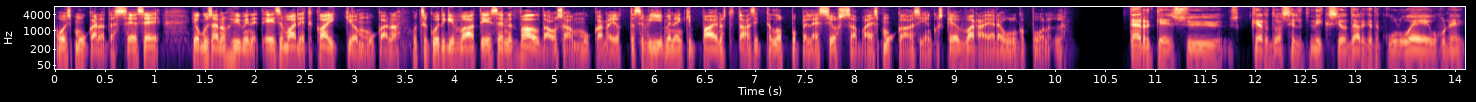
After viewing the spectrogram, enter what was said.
olisi mukana tässä. Ja se, joku sanoi hyvin, että ei se vaadi, että kaikki on mukana, mutta se kuitenkin vaatii sen, että valtaosa on mukana, jotta se viimeinenkin painostetaan sitten loppupeleissä jossain vaiheessa mukaan siihen, koska ei ole varaa jäädä ulkopuolelle tärkein syy kertoa sille, että miksi on tärkeää kuulua EU, niin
